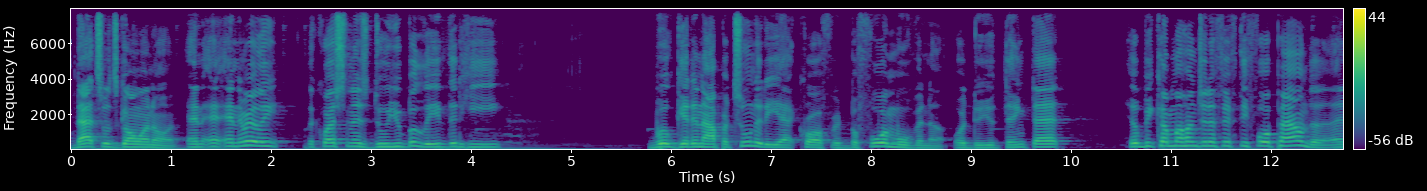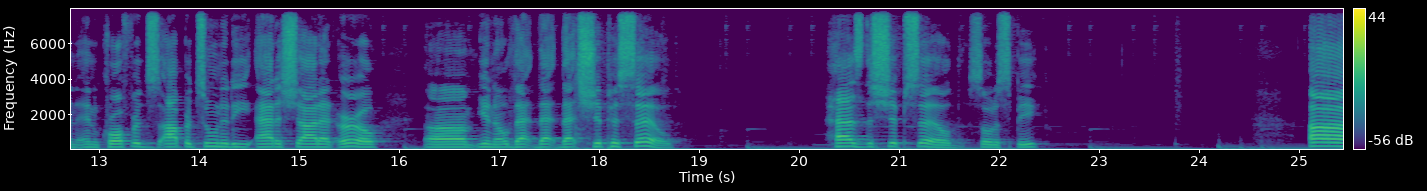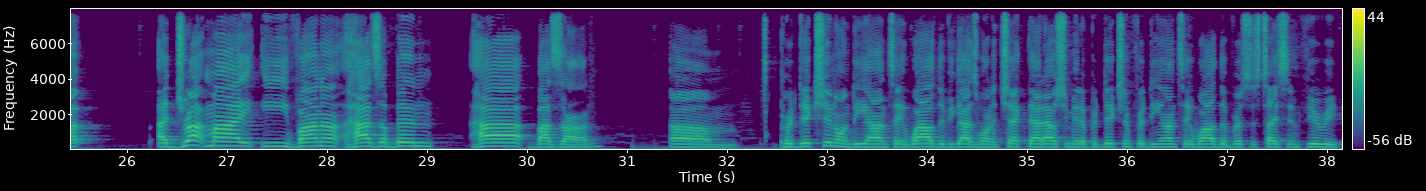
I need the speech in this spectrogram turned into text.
That's what's going on. And and, and really the question is do you believe that he will get an opportunity at Crawford before moving up? Or do you think that he'll become a 154 pounder and, and Crawford's opportunity at a shot at Earl, um, you know, that, that, that ship has sailed? Has the ship sailed, so to speak? Uh, I dropped my Ivana Hazabin Habazan um, prediction on Deontay Wilder. If you guys want to check that out, she made a prediction for Deontay Wilder versus Tyson Fury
